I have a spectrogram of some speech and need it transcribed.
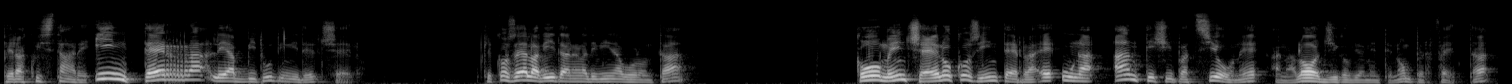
per acquistare in terra le abitudini del cielo. Che cos'è la vita nella divina volontà? Come in cielo, così in terra. È una anticipazione, analogica ovviamente, non perfetta,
